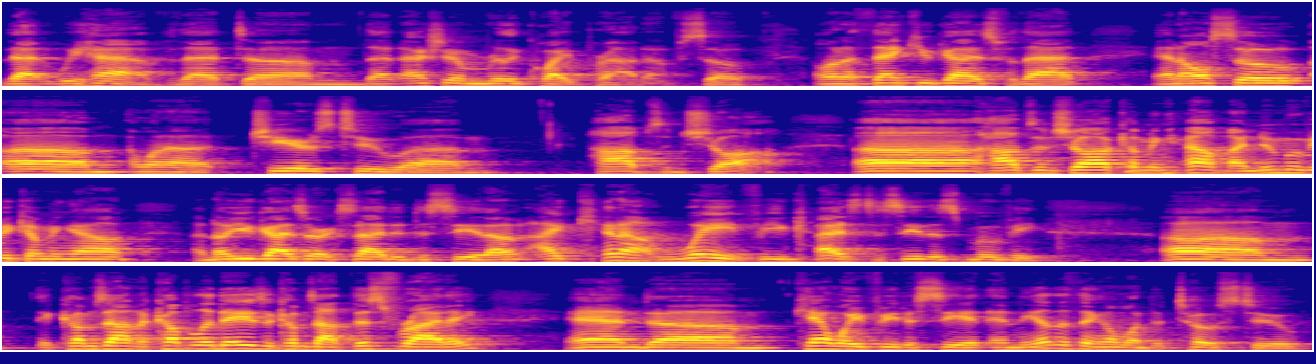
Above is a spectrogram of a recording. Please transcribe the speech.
that we have that um, that actually I'm really quite proud of. So I want to thank you guys for that, and also um, I want to cheers to um, Hobbs and Shaw. Uh, Hobbs and Shaw coming out, my new movie coming out. I know you guys are excited to see it. I, I cannot wait for you guys to see this movie. Um, it comes out in a couple of days. It comes out this Friday, and um, can't wait for you to see it. And the other thing I wanted to toast to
